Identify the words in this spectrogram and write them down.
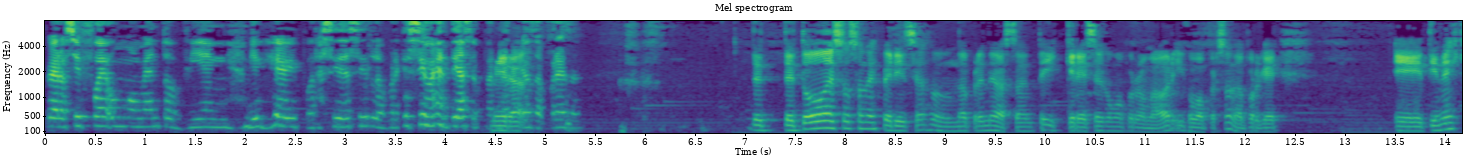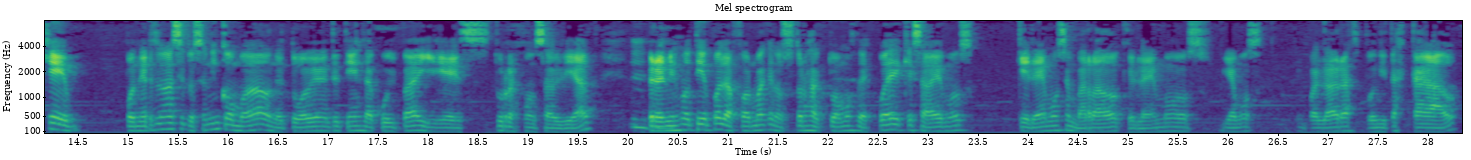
Pero sí fue un momento bien, bien heavy, por así decirlo, porque sí me sentía súper nerviosa por eso. De, de, todo eso son experiencias donde uno aprende bastante y crece como programador y como persona, porque eh, tienes que ponerte en una situación incómoda donde tú obviamente tienes la culpa y es tu responsabilidad, pero al mismo tiempo la forma que nosotros actuamos después de que sabemos que le hemos embarrado, que le hemos, digamos, en palabras bonitas, cagado,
